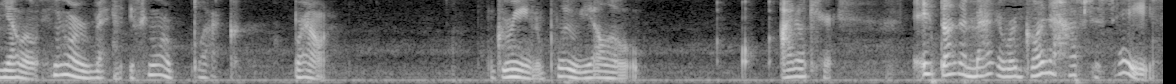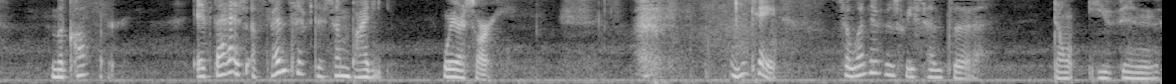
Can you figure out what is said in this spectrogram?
yellow, if you are red, if you are black, brown, green, blue, yellow. I don't care. It doesn't matter. We're going to have to say the color. If that is offensive to somebody, we are sorry. okay, so what if we said the don't even.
